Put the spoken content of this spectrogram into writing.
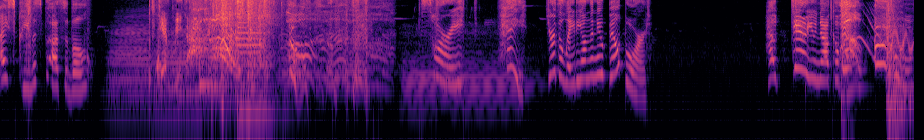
ice cream as possible. Give me that! Sorry. Hey, you're the lady on the new billboard. How dare you knock over... Oh,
